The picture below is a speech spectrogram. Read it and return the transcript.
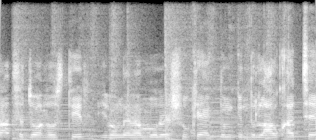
কাছে জলহস্তির এবং এরা মনের সুখে একদম কিন্তু লাউ খাচ্ছে।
